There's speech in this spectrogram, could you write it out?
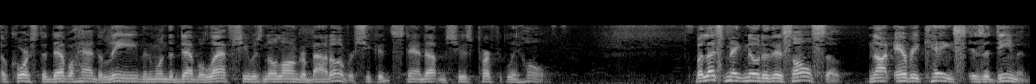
of course, the devil had to leave, and when the devil left, she was no longer bowed over. She could stand up and she was perfectly whole. But let's make note of this also. Not every case is a demon.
